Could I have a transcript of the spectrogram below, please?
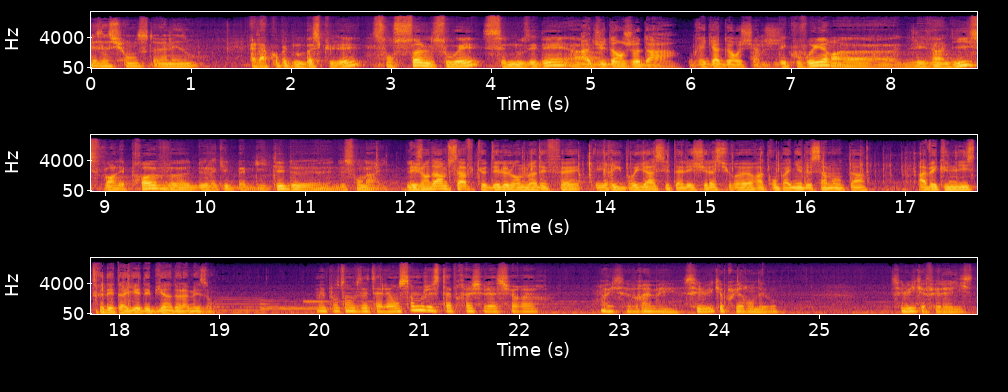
les assurances de la maison. Elle a complètement basculé. Son seul souhait, c'est de nous aider à Adjudant Jodard, brigade de recherche. découvrir euh, les indices, voir les preuves de la culpabilité de, de son mari. Les gendarmes savent que dès le lendemain des faits, Éric Bruyas est allé chez l'assureur accompagné de Samantha, avec une liste très détaillée des biens de la maison. Mais pourtant, vous êtes allés ensemble juste après chez l'assureur. Oui, c'est vrai, mais c'est lui qui a pris le rendez-vous. C'est lui qui a fait la liste,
